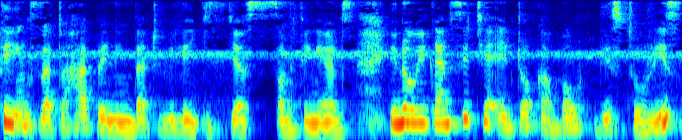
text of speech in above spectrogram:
things that are happening in that village is just something else. You know, we can sit here and talk about these stories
